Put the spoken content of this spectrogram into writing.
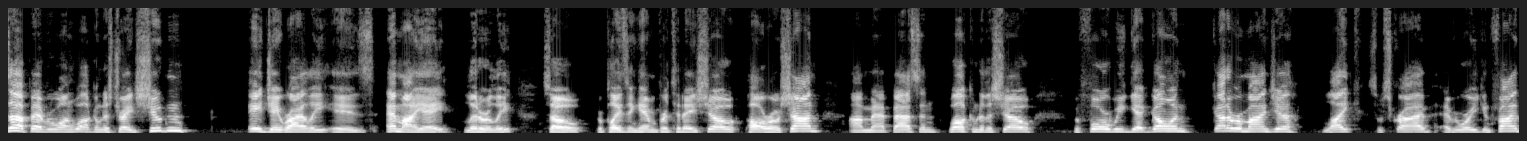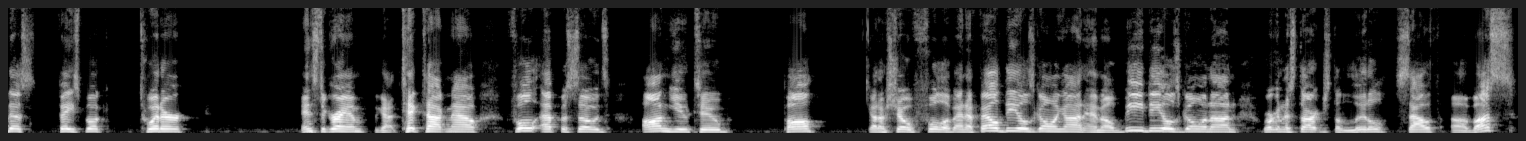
What's up, everyone? Welcome to Straight Shooting. AJ Riley is MIA, literally. So, replacing him for today's show, Paul Rochon. I'm Matt Bassin. Welcome to the show. Before we get going, got to remind you like, subscribe everywhere you can find us Facebook, Twitter, Instagram. We got TikTok now, full episodes on YouTube. Paul, got a show full of NFL deals going on, MLB deals going on. We're going to start just a little south of us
